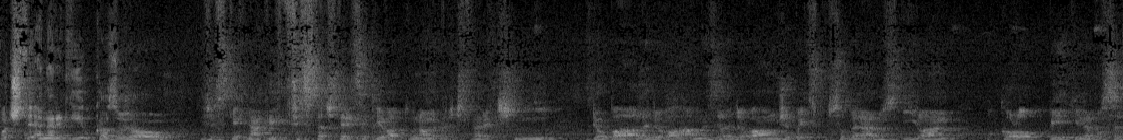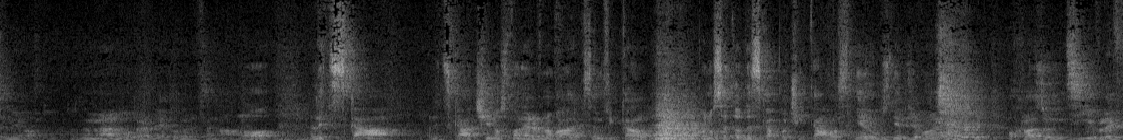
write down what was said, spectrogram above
Výpočty energií ukazují, že z těch nějakých 340 W na metr čtvereční doba ledová a meziledová může být způsobena rozdílem okolo 5 nebo 7 W. To znamená opravdu jako velice málo. Lidská, lidská činnost a nerovnováha, jak jsem říkal, ono se to dneska počítá vlastně různě, protože ono je tam ještě ochlazující vliv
